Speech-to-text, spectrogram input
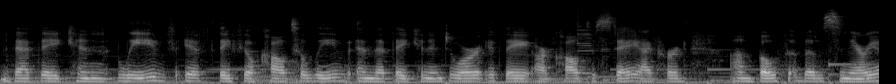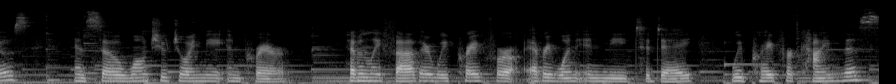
that they can leave if they feel called to leave and that they can endure if they are called to stay. I've heard um, both of those scenarios. And so, won't you join me in prayer? Heavenly Father, we pray for everyone in need today. We pray for kindness,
